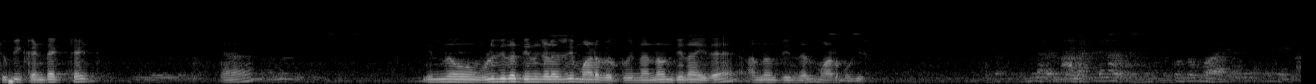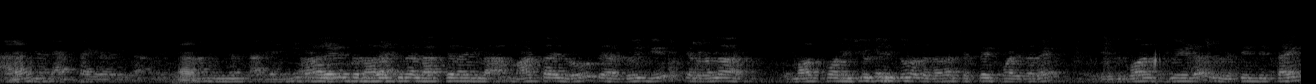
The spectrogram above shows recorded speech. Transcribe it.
To be conducted ಇನ್ನು ಉಳಿದಿರೋ ದಿನಗಳಲ್ಲಿ ಮಾಡಬೇಕು. ಇನ್ನು ಹನ್ನೊಂದು ದಿನ ಇದೆ ಹನ್ನೊಂದು ದಿನದಲ್ಲಿ ಮಾಡಿ ಮುಗಿಸ್ ಹೇಳಿದ್ದು ನಾಲ್ಕು ದಿನ ಲ್ಯಾಪ್ಸ್ ಆಗಿಲ್ಲ. ಮಾಡ್ತಾ ಇದ್ರು. They are doing it. ಕೆಲವೆಲ್ಲ ಸ್ಮಾಲ್ ಸ್ಮಾಲ್ ಇಶ್ಯೂಸ್ ಇತ್ತು. ಅದನ್ನೆಲ್ಲ ಸೆಪರೇಟ್ ಮಾಡಿದ್ದಾರೆ. ಇದು gone speed with in the time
